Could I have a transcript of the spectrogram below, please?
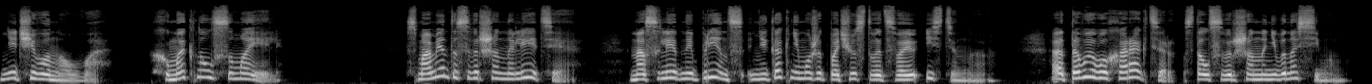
Ничего нового. Хмыкнул Самаэль. С момента совершеннолетия наследный принц никак не может почувствовать свою истинную. Оттого его характер стал совершенно невыносимым.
